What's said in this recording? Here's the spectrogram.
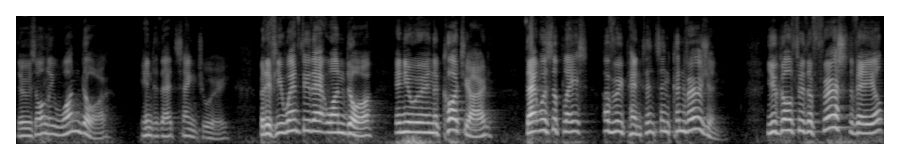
There is only one door into that sanctuary. But if you went through that one door and you were in the courtyard, that was the place of repentance and conversion. You go through the first veil,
